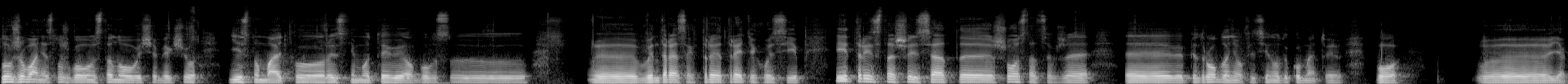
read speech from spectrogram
зловживання службовим становищем, якщо дійсно мають корисні мотиви або в, е, в інтересах третіх осіб. І 366 це вже е, підроблення офіційного документу. Бо е, як,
